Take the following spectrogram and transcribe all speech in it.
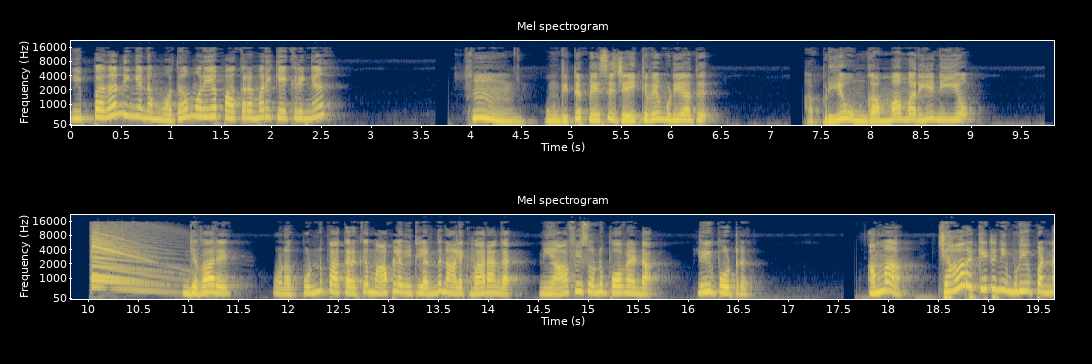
இப்பதான் நீங்க என்ன முத முறையா பாக்குற மாதிரி கேக்குறீங்க? ஹம் உங்ககிட்ட பேசி ஜெயிக்கவே முடியாது. அப்படியே உங்க அம்மா மாதிரியே நீயும். இங்க வாரு உனக்கு பொண்ணு பார்க்கறக்கு மாப்பிள்ளை வீட்ல இருந்து நாளைக்கு வராங்க. நீ ஆஃபீஸ் ஒன்றும் போக வேண்டாம். லீவ் போட்டுரு. அம்மா யாரை கேட்டு நீ முடிவு பண்ண?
